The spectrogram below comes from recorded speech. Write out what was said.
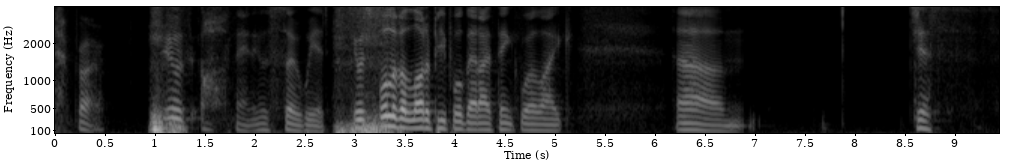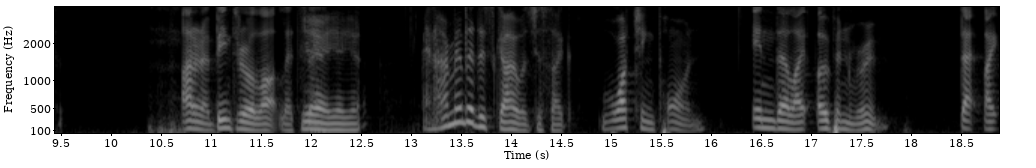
bro, it was oh man, it was so weird. It was full of a lot of people that I think were like, um, just. I don't know, been through a lot, let's say. yeah, yeah, yeah. And I remember this guy was just like watching porn in the like open room, that like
